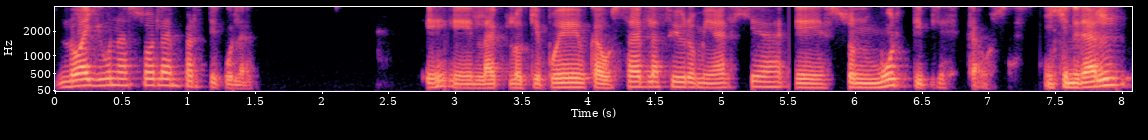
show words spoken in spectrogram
no hay una sola en particular. Eh, lo que puede causar la fibromialgia eh, son múltiples causas. En general,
